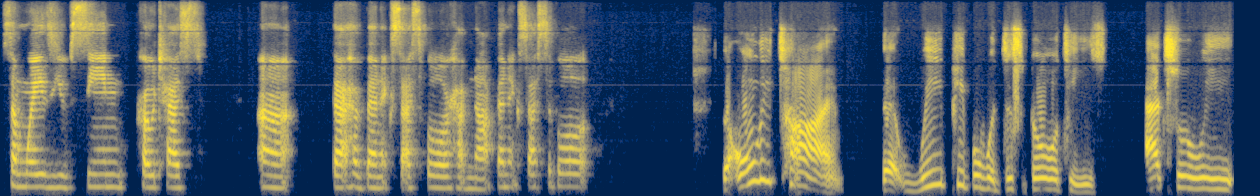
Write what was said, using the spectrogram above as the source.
some ways you've seen protests uh, that have been accessible or have not been accessible? The only time that we people with disabilities actually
